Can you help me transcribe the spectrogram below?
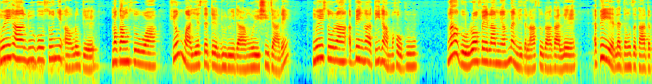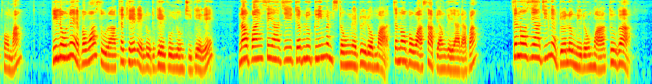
ငွေဟာလူကိုစိုးညစ်အောင်လုပ်တယ်မကောင်းဆိုးဝါရုပ်မာရက်ဆက်တဲ့လူတွေဒါငွေရှိကြတယ်ငွေဆိုတာအပင်ကတီးတာမဟုတ်ဘူးငါ့ကိုရော်ဖဲလာများမှတ်နေသလားဆိုတာကလည်းအဖေရဲ့လက်သုံးစကားတစ်ခွန်းပါဒီလိုနဲ့ဘဝဆိုတာခက်ခဲတယ်လို့တကယ်ကိုယုံကြည်ခဲ့တယ်နောက်ပိုင်းဆရာကြီး W Clement Stone နဲ့တွေ့တော့မှကျွန်တော်ဘဝစပြောင်းခဲ့ရတာပါကျွန်တော်ဆရာကြီးနဲ့တွဲလုပ်နေတော့မှသူက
